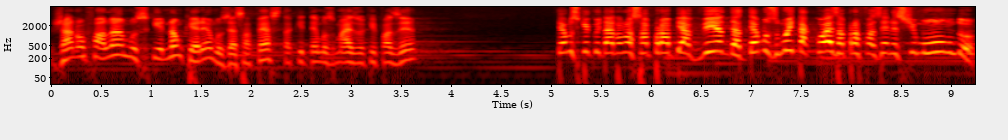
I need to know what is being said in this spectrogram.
Já não falamos que não queremos essa festa, que temos mais o que fazer. Temos que cuidar da nossa própria vida, temos muita coisa para fazer neste mundo.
